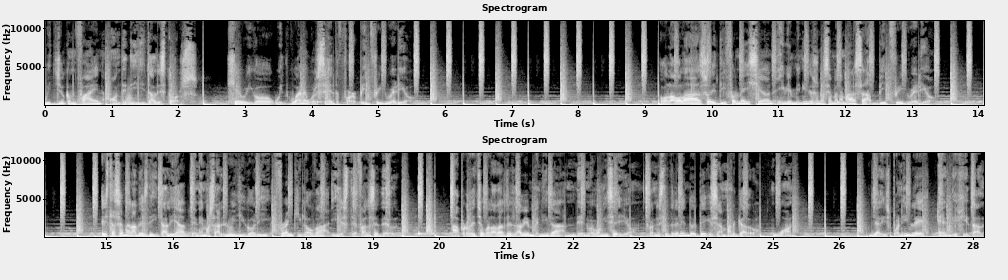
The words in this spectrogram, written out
which you can find on the digital stores. Here we go with one hour set for Beat Freak Radio. Hola, hola, soy Deformation y bienvenidos una semana más a Big Freak Radio. Esta semana desde Italia tenemos a Luigi Gori, Frankie Lova y Stefan Sedel. Aprovecho para darles la bienvenida de nuevo a mi sello, con este tremendo EP que se han marcado, One, ya disponible en digital.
